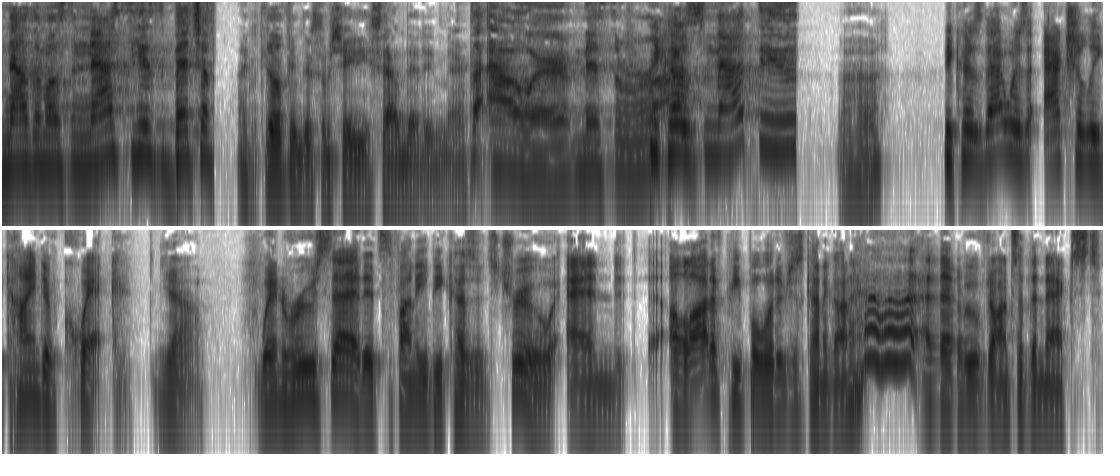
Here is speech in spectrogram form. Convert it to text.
Now the most nastiest bitch of I still think there's some shady sound dead in there. the hour, Miss Ross Because- Mathews. Uh huh. Because that was actually kind of quick. Yeah. when Ru said it's funny because it's true, and a lot of people would have just kind of gone, "Ha," and then moved on to the next.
